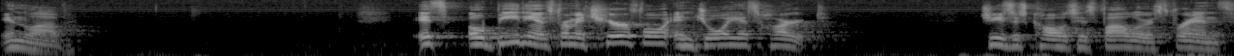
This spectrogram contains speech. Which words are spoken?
in love. It's obedience from a cheerful and joyous heart. Jesus calls his followers friends.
